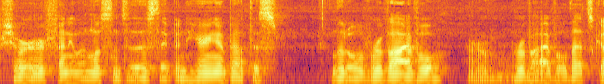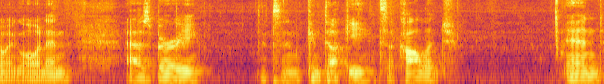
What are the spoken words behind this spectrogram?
sure if anyone listens to this, they've been hearing about this little revival or revival that's going on in Asbury. It's in Kentucky. It's a college, and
